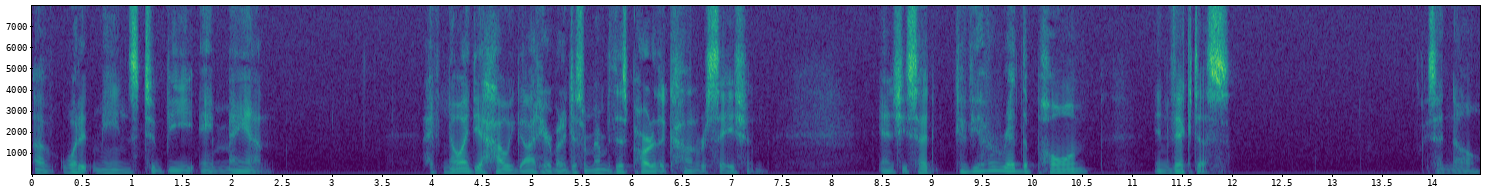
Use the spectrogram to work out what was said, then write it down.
of what it means to be a man. I have no idea how we got here, but I just remember this part of the conversation. And she said, Have you ever read the poem Invictus? I said, No.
